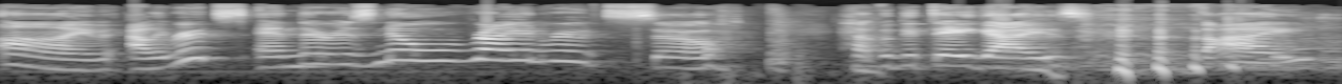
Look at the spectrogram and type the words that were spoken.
I'm Allie Roots and there is no Ryan Roots. So have a good day, guys. Bye.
